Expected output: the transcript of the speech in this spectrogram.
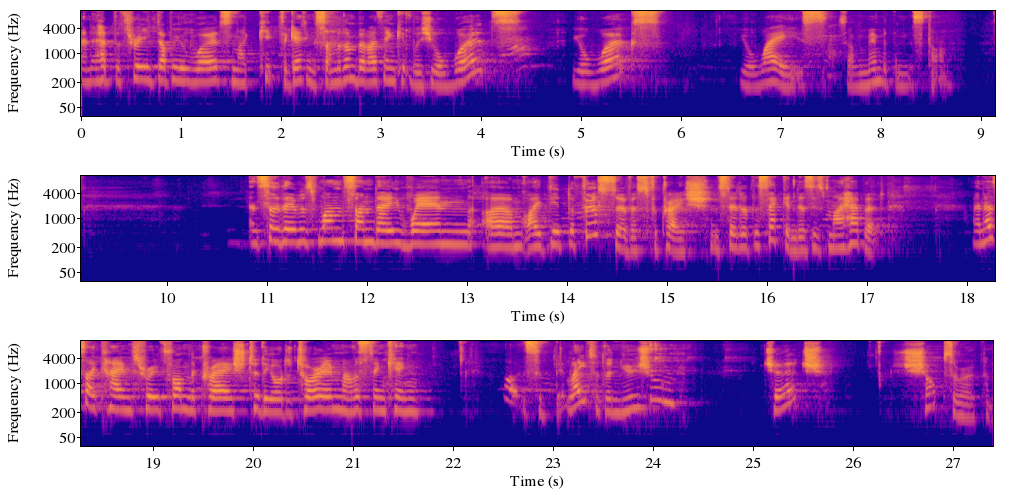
And it had the three W words, and I keep forgetting some of them, but I think it was your words, your works, your ways. So I remembered them this time. And so there was one Sunday when um, I did the first service for creche instead of the second, as is my habit. And as I came through from the creche to the auditorium, I was thinking, oh, it's a bit later than usual. Church, shops are open.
